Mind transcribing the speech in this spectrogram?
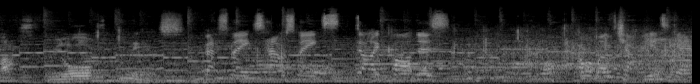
Max. North Mears. Best mates, housemates, dive partners, Commonwealth champions again.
